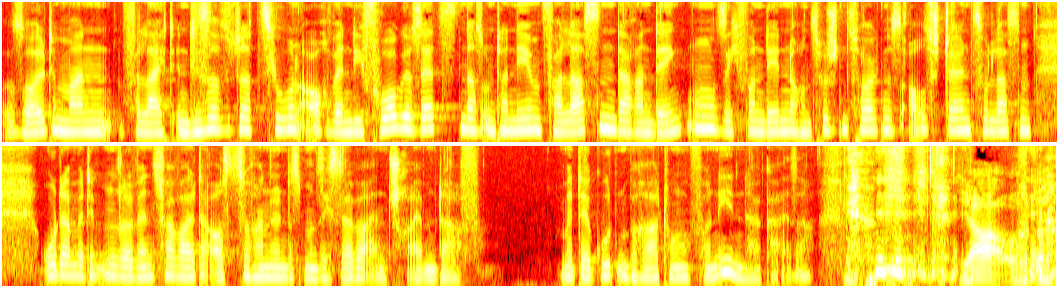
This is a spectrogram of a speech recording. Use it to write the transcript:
sollte man vielleicht in dieser Situation, auch wenn die Vorgesetzten das Unternehmen verlassen, daran denken, sich von denen noch ein Zwischenzeugnis ausstellen zu lassen oder mit dem Insolvenzverwalter auszuhandeln, dass man sich selber einschreiben darf. Mit der guten Beratung von Ihnen, Herr Kaiser. ja, oder,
